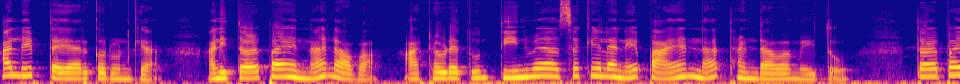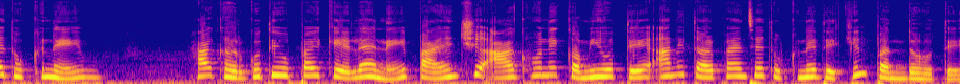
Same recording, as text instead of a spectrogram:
हा लेप तयार करून घ्या आणि तळपायांना लावा. आठवड्यातून तीन वेळा असं केल्याने पायांना थंडावा मिळतो. तळपाय दुखणे हा घरगुती उपाय केल्याने पायांची आग होणे कमी होते आणि तळपायांचे दुखणे देखील बंद होते.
